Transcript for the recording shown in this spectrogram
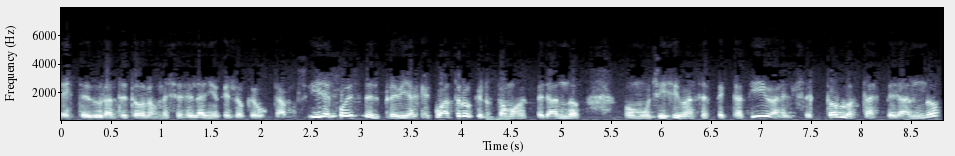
este, durante todos los meses del año, que es lo que buscamos. Y después del previaje 4, que lo estamos esperando con muchísimas expectativas, el sector lo está esperando,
